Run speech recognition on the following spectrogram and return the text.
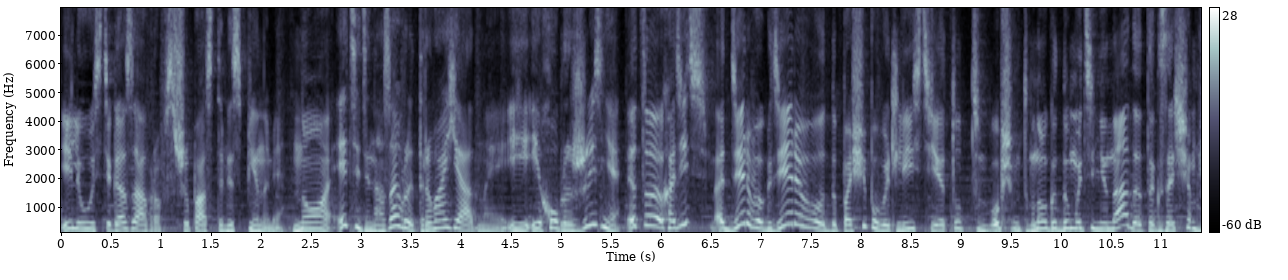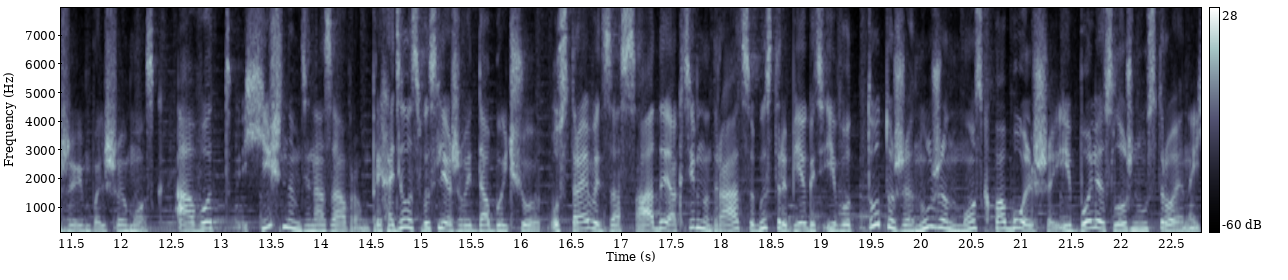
или у стегозавров с шипастыми спинами. Но эти динозавры травоядные, и их образ жизни — это ходить от дерева к дереву, да пощипывать листья. Тут, в общем-то, много думать и не надо, так зачем же им большой мозг? А вот хищным динозаврам приходилось выслеживать добычу, устраивать засады, активно драться, быстро бегать, и вот тут уже нужен мозг побольше и более сложно устроенный.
